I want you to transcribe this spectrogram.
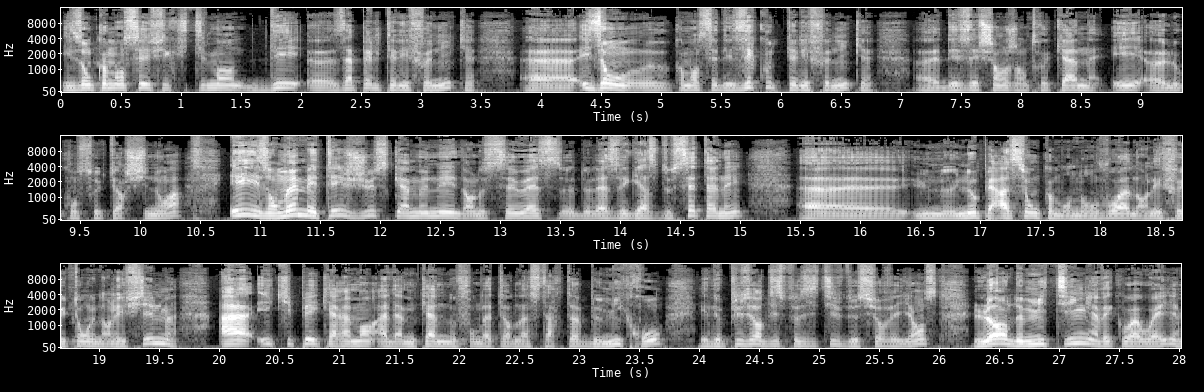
ils ont commencé effectivement des euh, appels téléphoniques. Euh, ils ont commencé des écoutes téléphoniques, des échanges entre Cannes et le constructeur chinois. Et ils ont même été jusqu'à mener dans le CES de Las Vegas de cette année une, une, opération comme on en voit dans les feuilletons et dans les films, à équiper carrément Adam Kahn, le fondateur de la start-up, de micros et de plusieurs dispositifs de surveillance lors de meetings avec Huawei.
